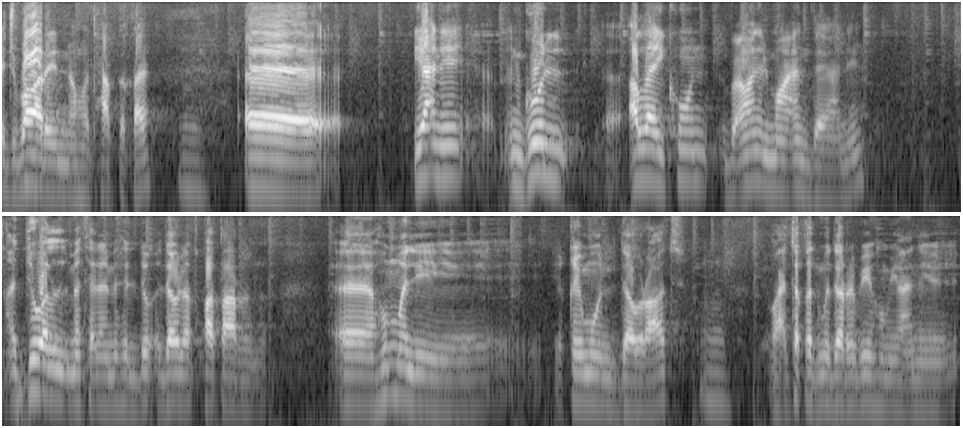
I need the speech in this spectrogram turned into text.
إجباري إنه تحققه. آه، يعني نقول الله يكون بعون ما عنده يعني. الدول مثلا مثل دو- دولة قطر آه، هم اللي يقيمون الدورات. وأعتقد مدربيهم يعني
